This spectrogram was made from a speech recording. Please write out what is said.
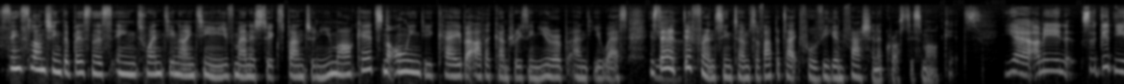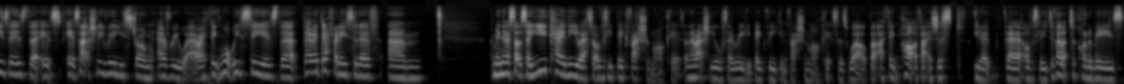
Since launching the business in 2019, you've managed to expand to new markets, not only in the UK, but other countries in Europe and US. Is there a difference in terms of appetite for vegan fashion across these markets? Yeah, I mean, so the good news is that it's it's actually really strong everywhere. I think what we see is that there are definitely sort of um, I mean, there's so UK and the US are obviously big fashion markets, and they're actually also really big vegan fashion markets as well. But I think part of that is just you know they're obviously developed economies.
